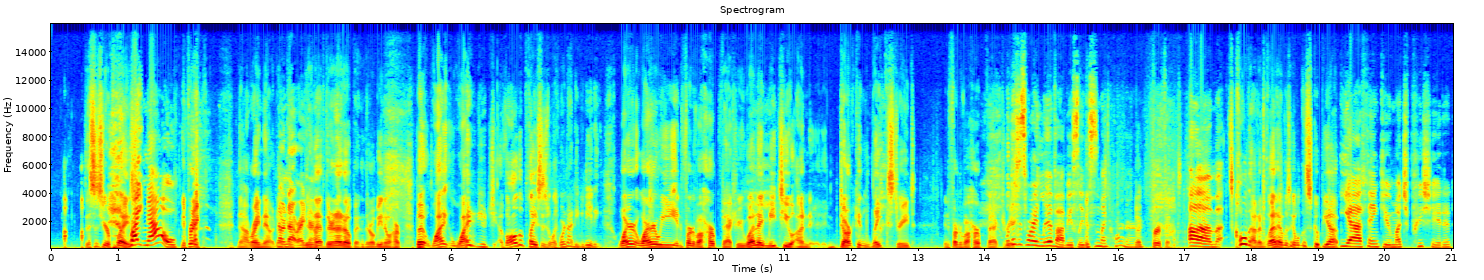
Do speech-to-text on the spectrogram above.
this is your place. right now. right. Not right now. No, not right they're now. Not, they're not open. There will be no harp. But why? Why did you? Of all the places, like we're not even eating. Why are Why are we in front of a harp factory? Why did I meet you on darkened Lake Street, in front of a harp factory? Well, this is where I live. Obviously, this is my corner. Perfect. Um, It's cold out. I'm glad I was able to scoop you up. Yeah, thank you. Much appreciated.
